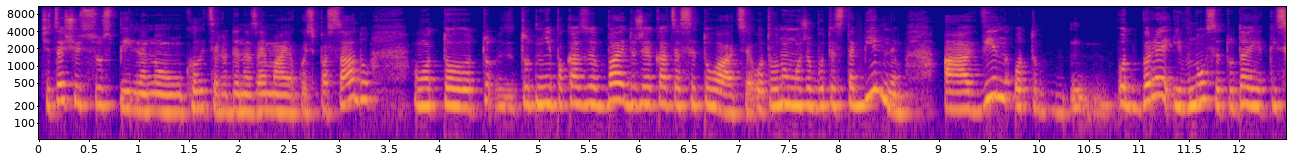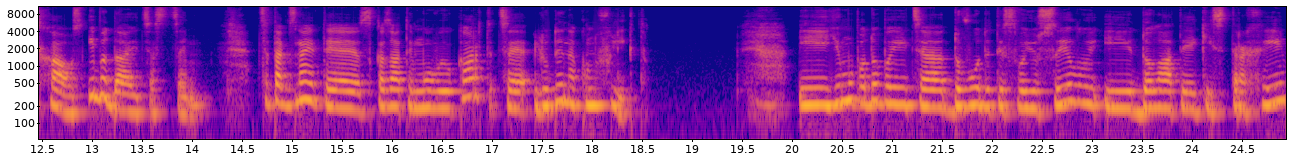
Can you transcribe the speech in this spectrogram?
чи це щось суспільне. Ну, коли ця людина займає якусь посаду, от, то тут, тут мені показує байдуже, яка це ситуація. От воно може бути стабільним, а він от, от бере і вносить туди якийсь хаос і бодається з цим. Це так, знаєте, сказати мовою карт, це людина-конфлікт. І йому подобається доводити свою силу і долати якісь страхи.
